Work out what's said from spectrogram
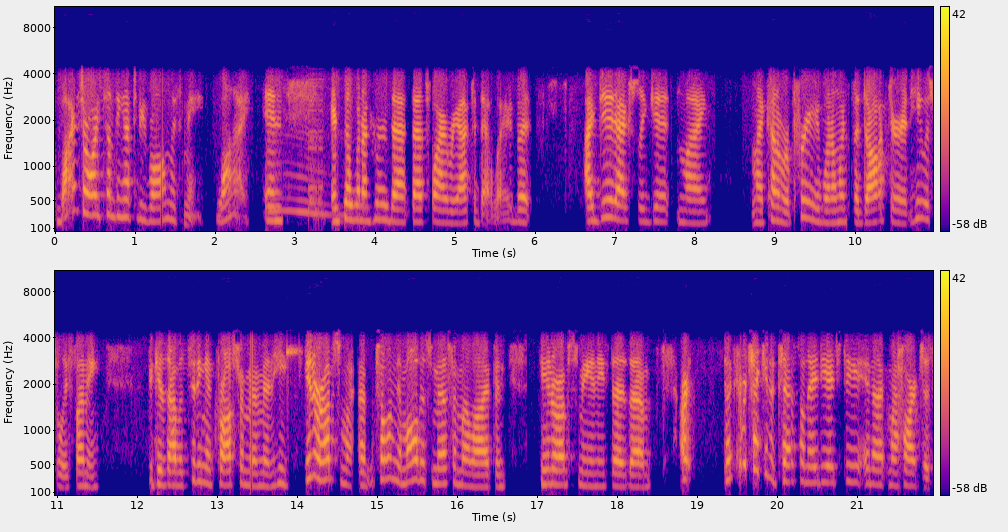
why does there always something have to be wrong with me? Why? And mm. and so when I heard that, that's why I reacted that way. But I did actually get my my kind of reprieve when I went to the doctor, and he was really funny because I was sitting across from him, and he interrupts my. I'm telling him all this mess in my life, and he interrupts me, and he says, um, "All right, have you ever taken a test on ADHD?" And I, my heart just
